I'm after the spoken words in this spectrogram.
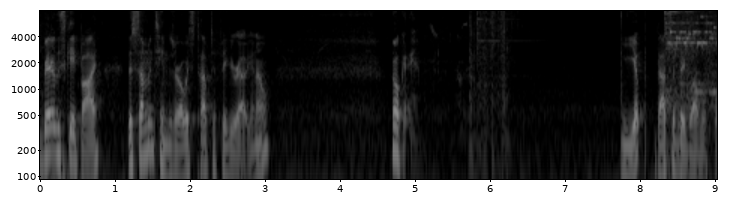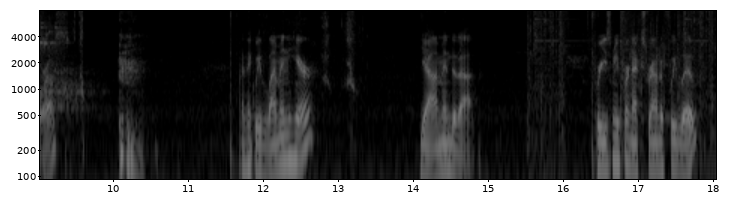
barely skate by. The summon teams are always tough to figure out, you know? Okay. Yep, that's a big level for us. I think we lemon here. Yeah, I'm into that. Freeze me for next round if we live.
